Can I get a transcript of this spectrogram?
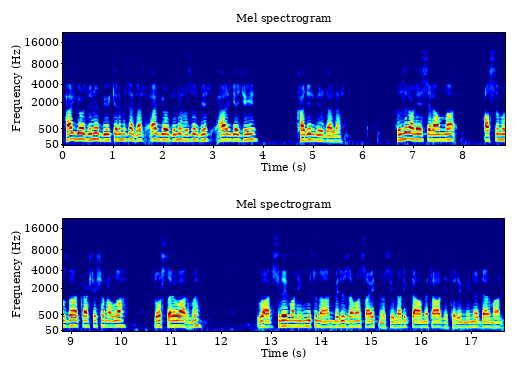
Her gördüğünü büyüklerimiz ne der? Her gördüğünü Hızır bir, her geceyi Kadir bir derler. Hızır Aleyhisselam'la aslımızda karşılaşan Allah dostları var mı? Var. Süleyman Hilmi Tunağan, Bediüzzaman Said Nursi, Ladik'te Ahmet Hazretleri, Münir Derman,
